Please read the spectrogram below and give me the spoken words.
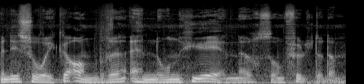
men de så ikke andre enn noen hyener som fulgte dem.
